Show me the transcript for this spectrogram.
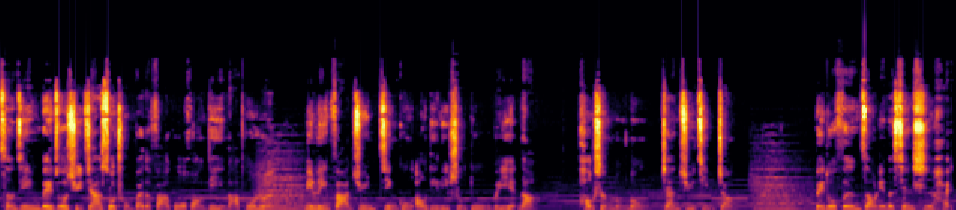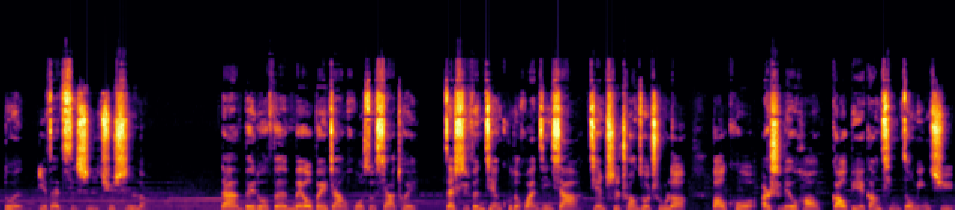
曾经被作曲家所崇拜的法国皇帝拿破仑，命令法军进攻奥地利首都维也纳，炮声隆隆，战局紧张。贝多芬早年的先师海顿也在此时去世了，但贝多芬没有被战火所吓退，在十分艰苦的环境下，坚持创作出了包括二十六号告别钢琴奏鸣曲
